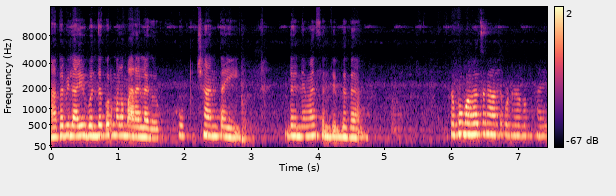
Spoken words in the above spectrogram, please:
आता मी लाईव्ह बंद करून मला मारायला लागलं. खूप छान ताई. धन्यवाद संदीप दादा. प्रभू बघायचं का आता कुठे बघ आहे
